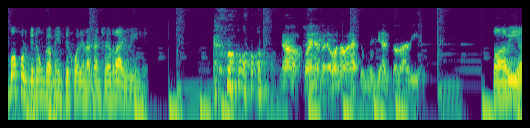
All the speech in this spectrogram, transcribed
vos porque nunca me viste jugar en la cancha de rugby. No, bueno, pero vos no ganaste un mundial todavía. Todavía.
